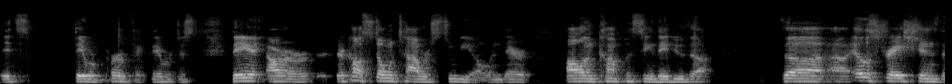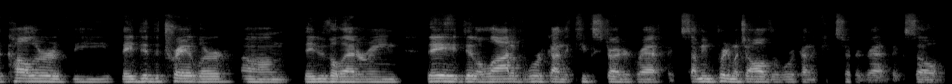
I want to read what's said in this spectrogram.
it's." They were perfect. They were just. They are. They're called Stone Tower Studio, and they're all encompassing. They do the the uh, illustrations, the color, the they did the trailer, um, they do the lettering. They did a lot of work on the Kickstarter graphics. I mean, pretty much all of the work on the Kickstarter graphics. So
